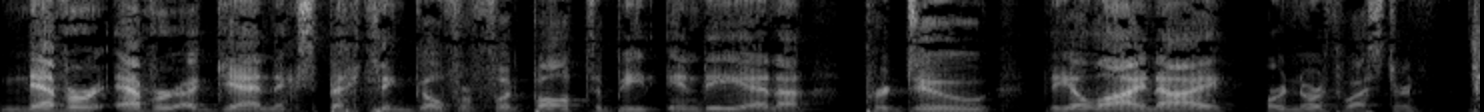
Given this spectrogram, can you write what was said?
never ever again expecting Gopher football to beat Indiana, Purdue, the Illini, or Northwestern.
